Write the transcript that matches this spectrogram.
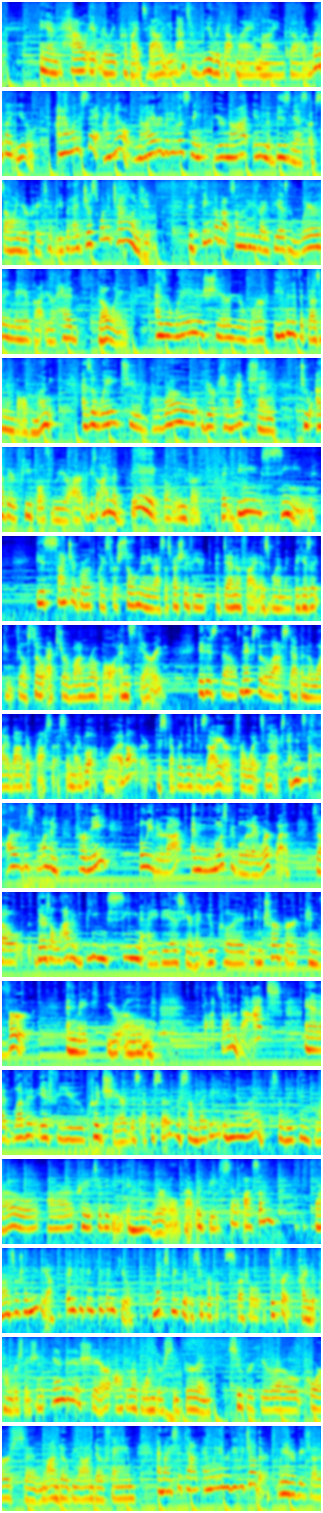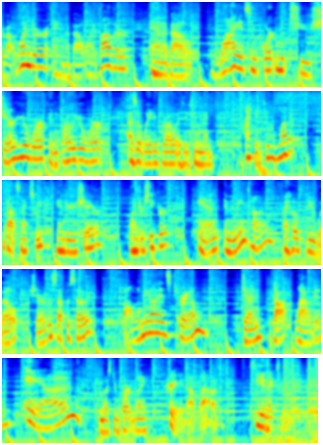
and how it really provides value. That's really got my mind going. What about you? And I want to say, I know not everybody listening, you're not in the business of selling your creativity, but I just want to challenge you to think about some of these ideas and where they may have got your head going as a way to share your work, even if it doesn't involve money, as a way to grow your connection to other people through your art. Because I'm a big believer that being seen is such a growth place for so many of us, especially if you identify as women, because it can feel so extra vulnerable and scary. It is the next to the last step in the why bother process in my book. Why bother? Discover the desire for what's next. And it's the hardest one for me, believe it or not, and most people that I work with. So there's a lot of being seen ideas here that you could interpret, convert, and make your own. Thoughts on that? And I'd love it if you could share this episode with somebody in your life so we can grow our creativity in the world. That would be so awesome. Or on social media. Thank you, thank you, thank you. Next week, we have a super special, different kind of conversation. Andrea Scher, author of Wonder Seeker and superhero course and Mondo Beyondo fame, and I sit down and we interview each other. We interview each other about wonder and about why bother and about why it's important to share your work and grow your work as a way to grow as a human. I think you'll love it. That's next week. Andrea Scher, Wonder Seeker. And in the meantime, I hope you will share this episode, follow me on Instagram, jen.louden, and most importantly, create out loud. See you next week.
